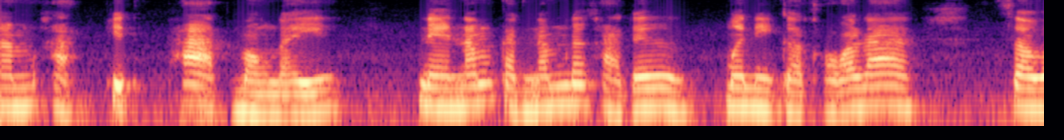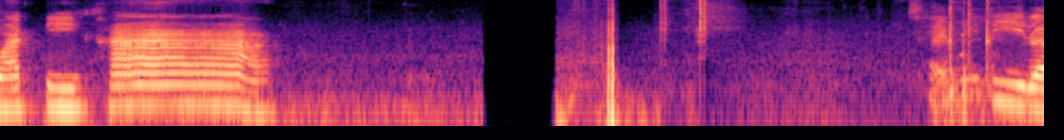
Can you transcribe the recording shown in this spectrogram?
นำค่ะผิดพลาดหมองใดแนะนำกันน้ำเด้อค่ะเด้อเมื่อนี้ก็ขอลาสวัสดีค่ะ ใช้ไม่ดีเล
